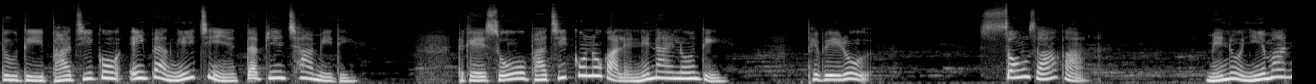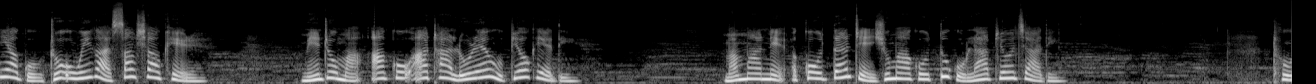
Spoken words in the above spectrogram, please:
သူသည်ဘာကြီးကွန်းအိမ်ပတ်ငေးချင်ရင်တက်ပြင်းချမိသည်တကယ်ဆိုဘာကြီးကွန်းတို့ကလည်းနေနိုင်လွန်းသည်ဖေဖေတို့စုံးစားကမင်းတို့ညီမနှစ်ယောက်ကိုတို့အဝေးကစောက်ရှောက်ခဲ့တယ်မင်းတို့မှာအာကိုအားထလိုတဲ့ဟုပြောခဲ့သည် မမနဲ့အကိုတန်းတင်ယူမာကိုသူ့ကိုလာပြောကြသည်ထို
